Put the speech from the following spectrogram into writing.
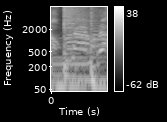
up,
